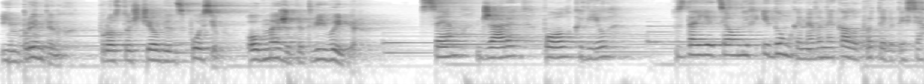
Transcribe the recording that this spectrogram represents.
Імпринтинг просто ще один спосіб обмежити твій вибір. Сем, Джаред, Пол, Квіл. Здається, у них і думки не виникало противитися.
